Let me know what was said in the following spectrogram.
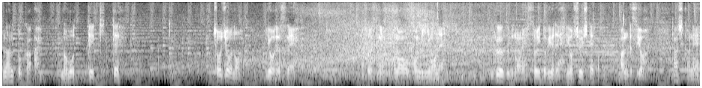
う。なんとか登ってきて頂上のようですね。そうですね。このコンビニもね Google のねストリートビューで予習してたんですよ。確かね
